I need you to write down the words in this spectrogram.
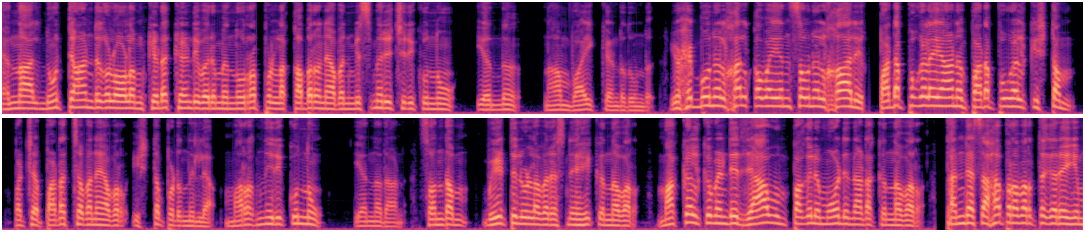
എന്നാൽ നൂറ്റാണ്ടുകളോളം കിടക്കേണ്ടി വരുമെന്നുറപ്പുള്ള ഖബറിനെ അവൻ വിസ്മരിച്ചിരിക്കുന്നു എന്ന് നാം വായിക്കേണ്ടതുണ്ട്. യുഹെബുനൽ ഖൽഖ അൽ ഖാലിഖ്. പടപ്പുകളെയാണ് പടപ്പുകൾക്കിഷ്ടം. പക്ഷെ പടച്ചവനെ അവർ ഇഷ്ടപ്പെടുന്നില്ല. മറന്നിരിക്കുന്നു എന്നതാണ്. സ്വന്തം വീട്ടിലുള്ളവരെ സ്നേഹിക്കുന്നവർ മക്കൾക്ക് വേണ്ടി രാവും പകലും ഓടി നടക്കുന്നവർ തന്റെ സഹപ്രവർത്തകരെയും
